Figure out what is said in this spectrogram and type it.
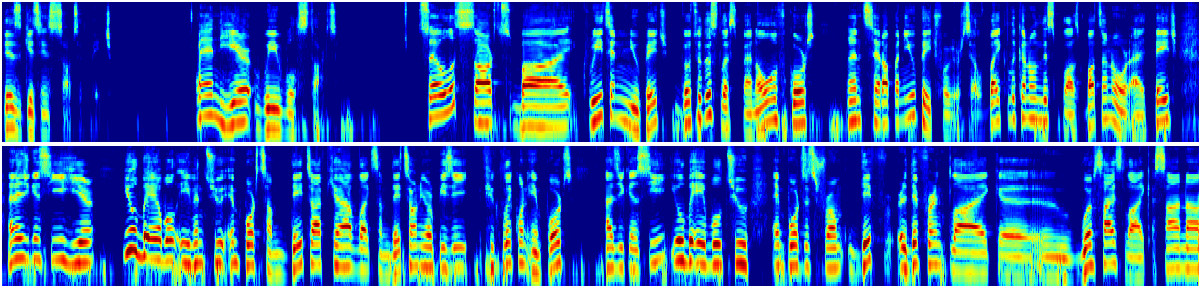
this getting started page. And here we will start. So let's start by creating a new page. Go to this list panel, of course, and set up a new page for yourself by clicking on this plus button or add page. And as you can see here, you'll be able even to import some data if you have like some data on your PC. If you click on imports, as you can see, you'll be able to import it from diff different like uh, websites like Asana,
